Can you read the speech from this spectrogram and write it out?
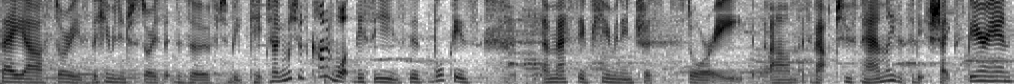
they are stories, the human interest stories that deserve to be kept telling, which is kind of what this is. The book is a massive human interest story. Um, it's about two families. It's a bit Shakespearean.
